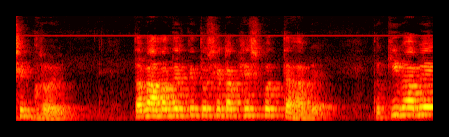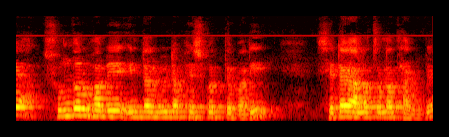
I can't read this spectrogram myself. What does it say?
শীঘ্রই, তবে আমাদেরকে তো সেটা ফেস করতে হবে। তো কীভাবে সুন্দরভাবে ইন্টারভিউটা ফেস করতে পারি, সেটাই আলোচনা থাকবে।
